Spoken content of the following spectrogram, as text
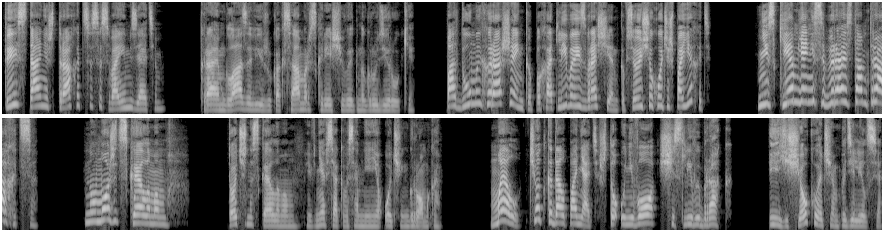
Ты станешь трахаться со своим зятем. Краем глаза вижу, как Саммер скрещивает на груди руки. Подумай хорошенько, похотливая извращенка. Все еще хочешь поехать? Ни с кем я не собираюсь там трахаться. Ну, может, с Кэлломом. Точно с Кэлломом, и вне всякого сомнения очень громко. Мел четко дал понять, что у него счастливый брак. И еще кое-чем поделился.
